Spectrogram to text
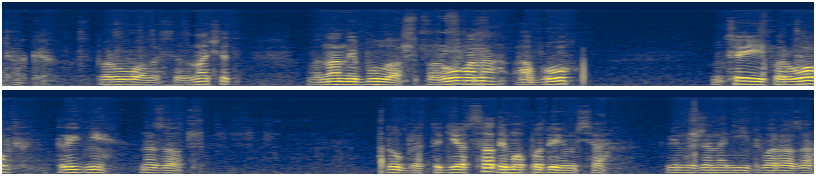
Так, спарувалася. Значить, вона не була спарована або це її парував три дні назад. Добре, тоді отсадимо, подивимося. Він вже на ній два рази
